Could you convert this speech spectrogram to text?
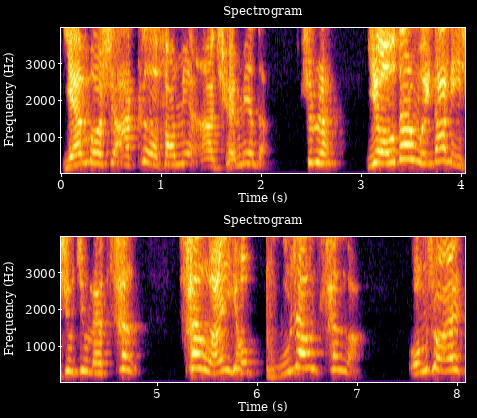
严博士啊，各方面啊全面的，是不是？有的伟大领袖就来蹭。蹭完以后不让蹭了，我们说，哎，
